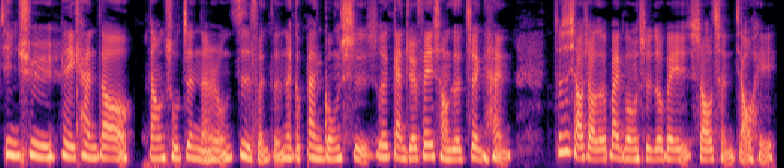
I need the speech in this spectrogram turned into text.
进去可以看到当初郑南荣自焚的那个办公室，所以感觉非常的震撼。就是小小的办公室都被烧成焦黑，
